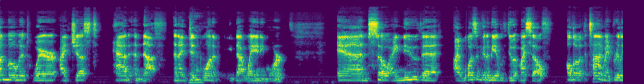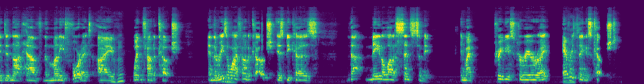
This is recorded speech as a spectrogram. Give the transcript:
one moment where I just had enough and I didn't Yeah. want to be that way anymore. And so I knew that I wasn't going to be able to do it myself. Although at the time I really did not have the money for it, I Mhm. went and found a coach. And the reason why I found a coach is because that made a lot of sense to me. In my previous career, right? Everything is coached.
